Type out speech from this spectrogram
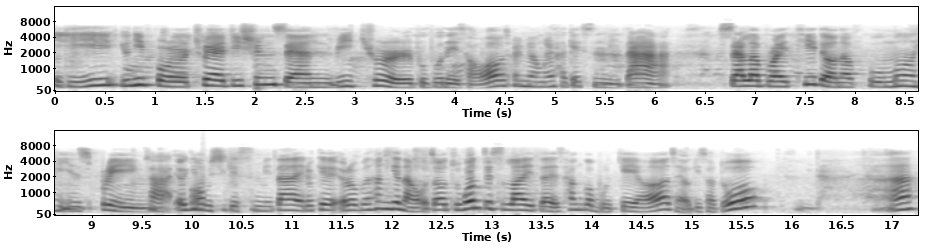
여기 Unit for Traditions and Ritual 부분에서 설명을 하겠습니다. Celebrated on a full moon in spring. 자, 여기 어. 보시겠습니다. 이렇게 여러분 한 개 나오죠? 두 번째 슬라이드에서 한 거 볼게요. 자, 여기서도 있습니다. 자,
